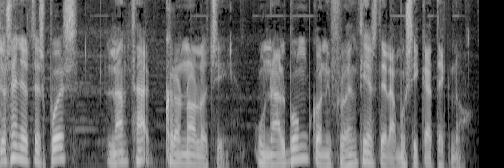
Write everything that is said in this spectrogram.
Dos años después lanza Chronology, un álbum con influencias de la música techno.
